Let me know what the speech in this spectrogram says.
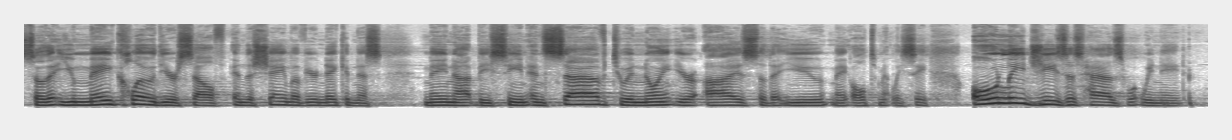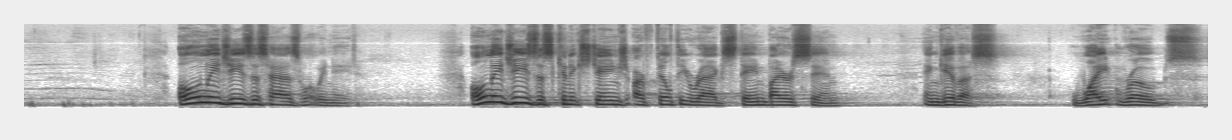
so that you may clothe yourself and the shame of your nakedness may not be seen, and salve to anoint your eyes so that you may ultimately see. Only Jesus has what we need. Only Jesus has what we need. Only Jesus can exchange our filthy rags stained by our sin and give us white robes,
